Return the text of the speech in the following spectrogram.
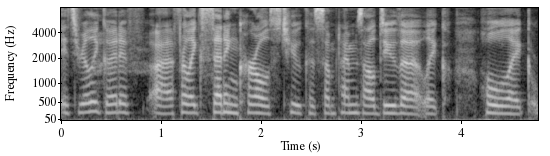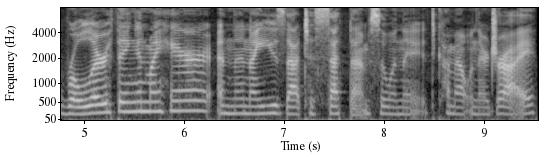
It's really good if uh, for like setting curls too, because sometimes I'll do the like whole like roller thing in my hair, and then I use that to set them. So when they come out when they're dry,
